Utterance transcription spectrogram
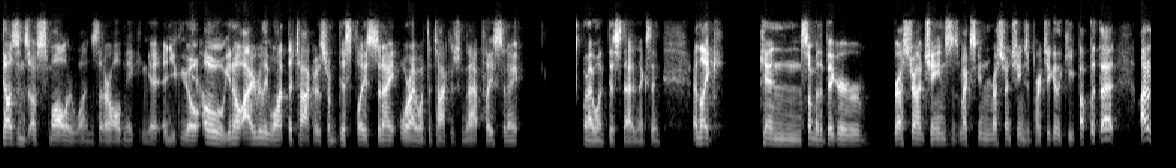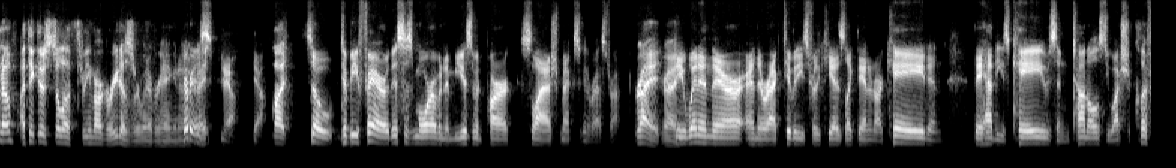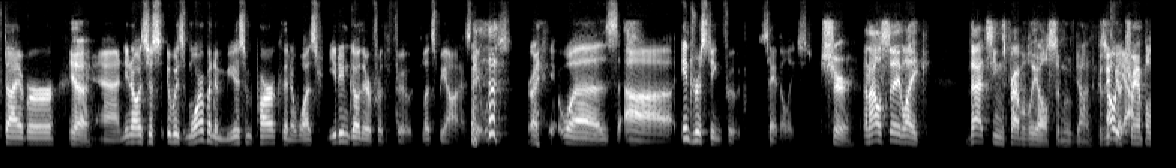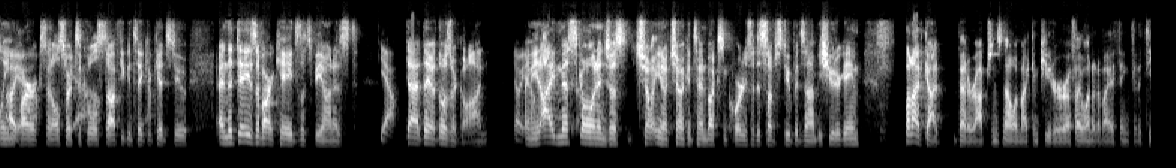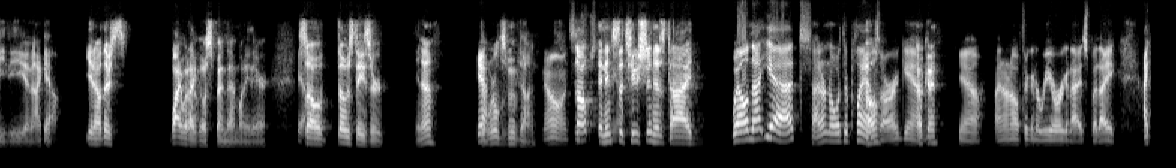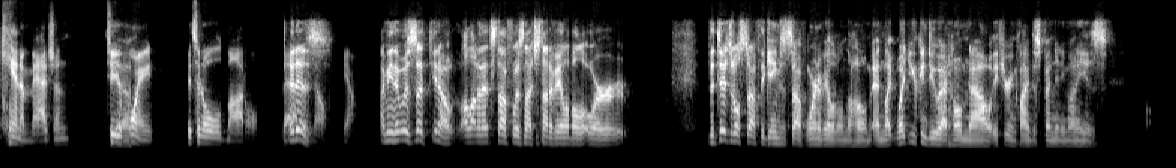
dozens of smaller ones that are all making it, and you can go, oh, you know, I really want the tacos from this place tonight, or I want the tacos from that place tonight, or I want this, that, next thing, and like, can some of the bigger restaurant chains, Mexican restaurant chains in particular, keep up with that? I don't know. I think there's still a three margaritas or whatever hanging There out, is, right? yeah, yeah. But So to be fair, this is more of an amusement park slash Mexican restaurant. right, right, You went in there, and there were activities for the kids, like they had an arcade, and they had these caves and tunnels. You watched a cliff diver, yeah, and you know, it's just it was more of an amusement park than it was. You didn't go there for the food. Let's be honest. It was right. it was uh, interesting food, say the least. Sure. And I'll say like that scene's probably also moved on because we've Oh, got yeah. trampoline Oh, yeah. parks and all sorts of cool stuff you can take Yeah. your kids to. And the days of arcades, let's be honest, Yeah. that they those are gone. Oh yeah. I mean, I miss going and just chunk, you know chunking ten bucks and quarters into some stupid zombie shooter game. But I've got better options now on my computer if I wanted to buy a thing for the TV and I can, Yeah. you know, there's why would I go spend that money there? Yeah. So those days are, you know, Yeah. the world's moved on. no, So an yeah. institution has died. Well, not yet. I don't know what their plans Oh, are. Again, Okay. Yeah, I don't know if they're going to reorganize, but I I can't imagine. To your point, it's an old model. That, It is. You know, yeah. I mean, it was a, you know a lot of that stuff was not just not available, or the digital stuff, the games and stuff weren't available in the home. And like what you can do at home now, if you're inclined to spend any money, is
